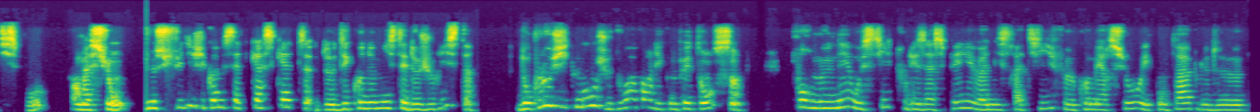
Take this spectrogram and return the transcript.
dispo, formation. Je me suis dit, j'ai quand même cette casquette de d'économiste et de juriste. Donc, logiquement, je dois avoir les compétences pour mener aussi tous les aspects administratifs, commerciaux et comptables de,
